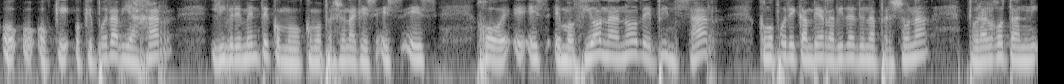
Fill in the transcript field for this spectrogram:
o, que, o que, pueda viajar libremente como, como persona, que es, es, es, jo, es, emociona, ¿no? De pensar cómo puede cambiar la vida de una persona por algo tan,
